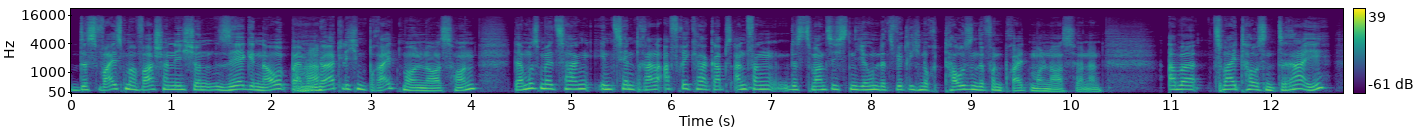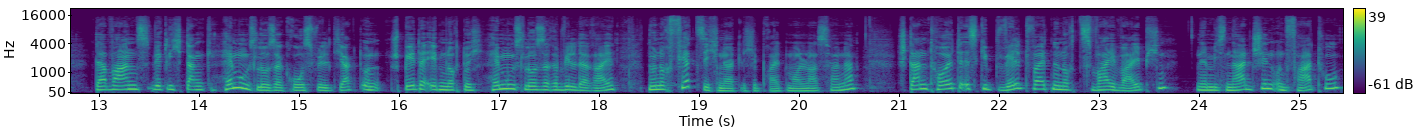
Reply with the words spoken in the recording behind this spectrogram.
das weiß man wahrscheinlich schon sehr genau. Beim Aha. nördlichen Breitmaulnashorn, da muss man jetzt sagen, in Zentralafrika gab es Anfang des 20. Jahrhunderts wirklich noch Tausende von Breitmaulnashörnern. Aber 2003 da waren es wirklich dank hemmungsloser Großwildjagd und später eben noch durch hemmungslosere Wilderei nur noch 40 nördliche Breitmaulnashörner. Stand heute, es gibt weltweit nur noch zwei Weibchen, nämlich Najin und Fatu.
